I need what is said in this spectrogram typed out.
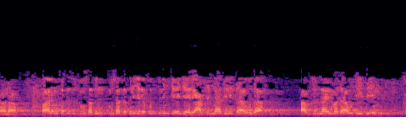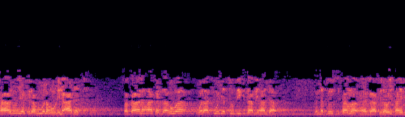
نعم. قال مسدد مسدد, مسدد نجري قلت لعبد الله بن داود. عبد الله المداودي دين كانوا يكرهونه للعادة. فقال هكذا هو ولكن وجدت في كتاب هذا. من لا توصف غافل أو يخايف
